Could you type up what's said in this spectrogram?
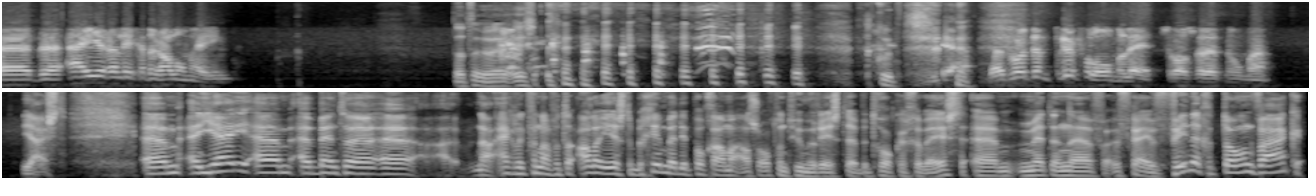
Eh, de eieren liggen er al omheen. Dat eh, is... Goed. Ja, dat wordt een truffelomelet, zoals we dat noemen. Juist. Ehm, en jij ehm, bent eh, eh, nou, eigenlijk vanaf het allereerste begin bij dit programma als ochtendhumorist betrokken geweest. Ehm, met een vrij vinnige toon vaak.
